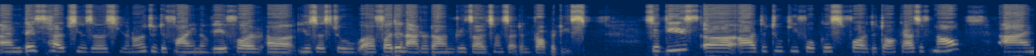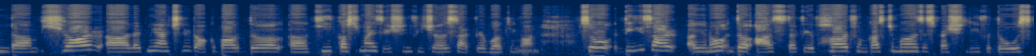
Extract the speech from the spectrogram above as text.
And this helps users, you know, to define a way for uh, users to uh, further narrow down results on certain properties. So these uh, are the two key focus for the talk as of now. And um, here, uh, let me actually talk about the uh, key customization features that we're working on. So these are, uh, you know, the asks that we've heard from customers, especially for those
